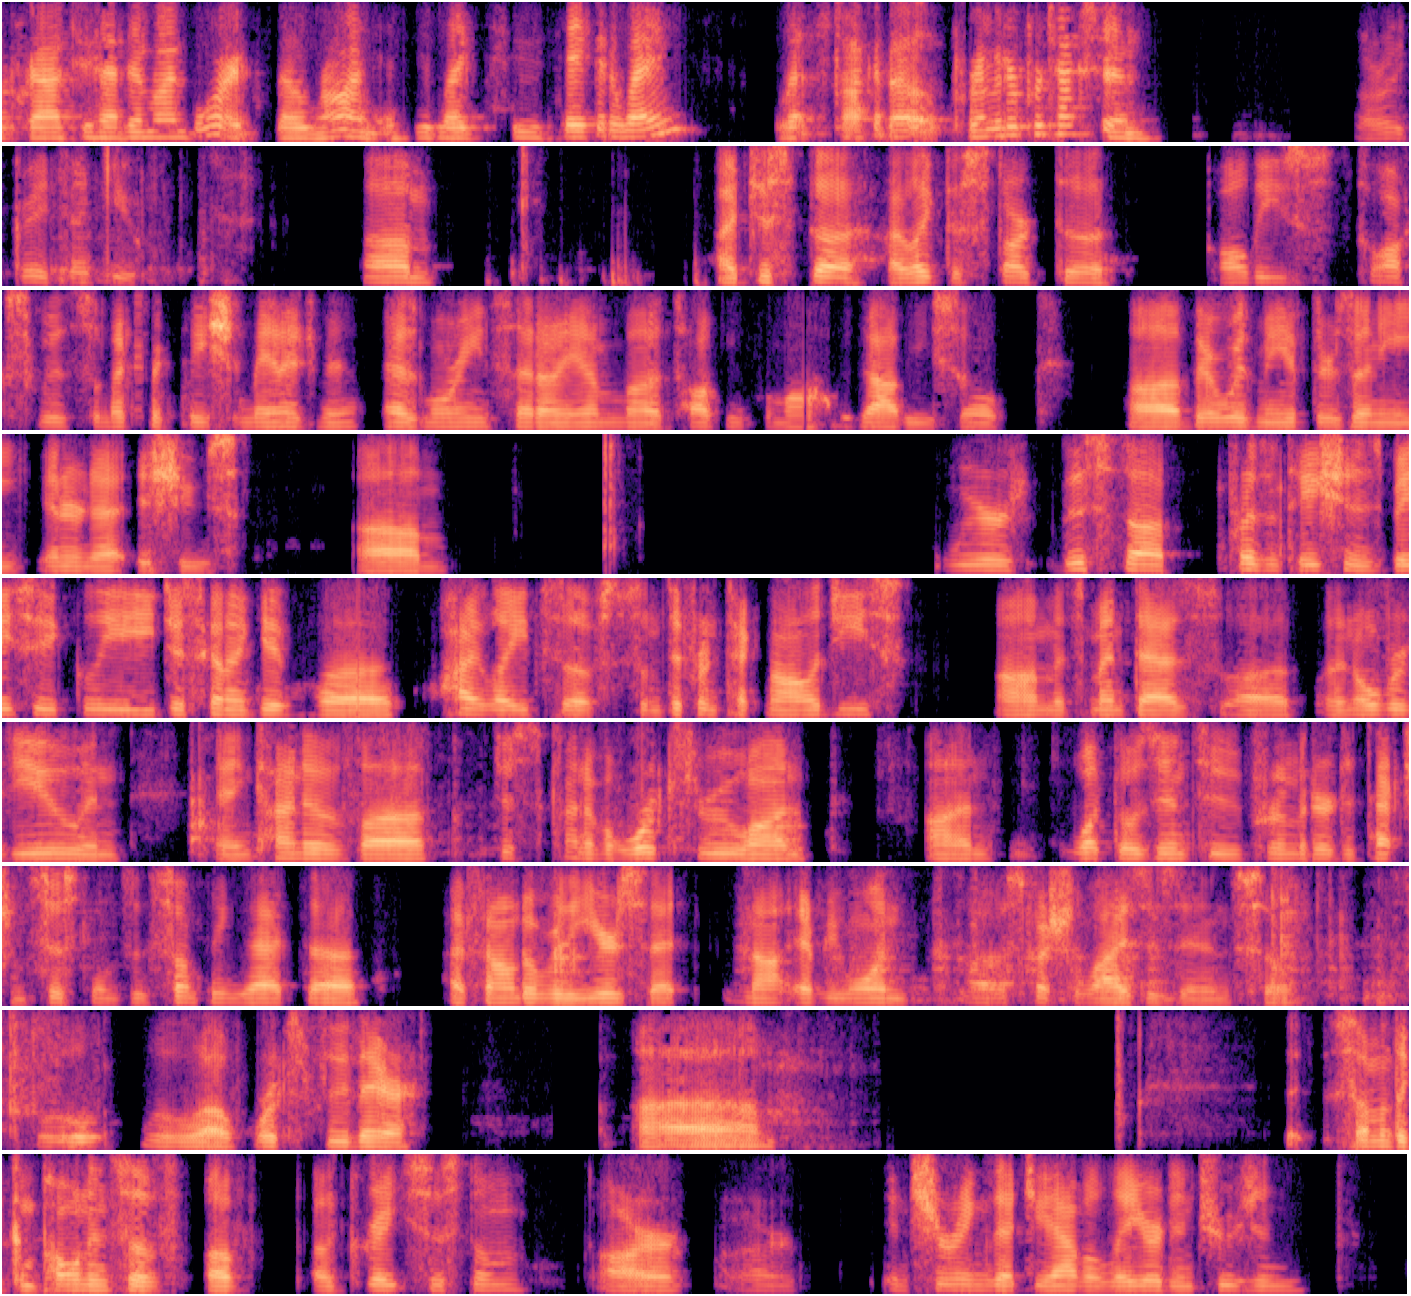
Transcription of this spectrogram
proud to have him on board. So, Ron, if you'd like to take it away, let's talk about perimeter protection. All right, great, thank you. Um, I just uh, I like to start uh, all these talks with some expectation management. As Maureen said, I am uh, talking from Abu Dhabi, so uh, bear with me if there's any internet issues. Um, we're this uh, presentation is basically just going to give uh, highlights of some different technologies. Um, it's meant as uh, an overview and and kind of uh, just kind of a work through on on what goes into perimeter detection systems is something that uh, I found over the years that not everyone uh, specializes in. So we'll we'll uh, work through there. Um, some of the components of, of a great system are are ensuring that you have a layered intrusion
